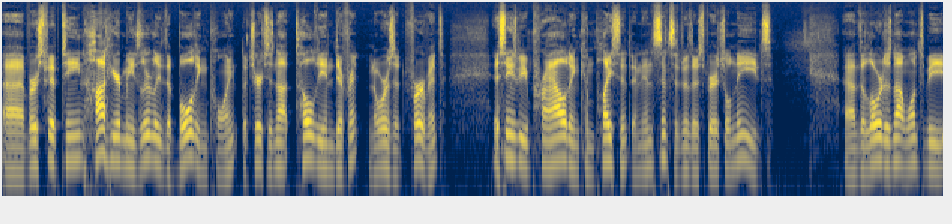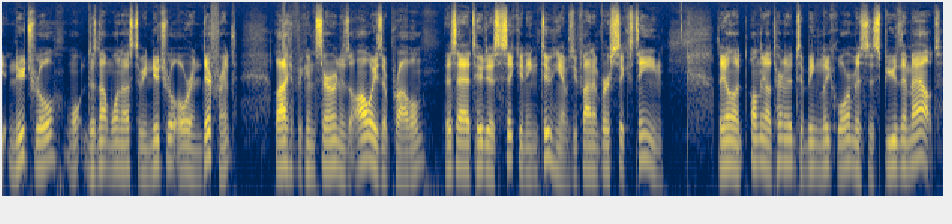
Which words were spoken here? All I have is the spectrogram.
Uh, verse 15 hot here means literally the boiling point. The church is not totally indifferent, nor is it fervent. It seems to be proud and complacent and insensitive to their spiritual needs. Uh, the Lord does not want to be neutral, does not want us to be neutral or indifferent. Lack of concern is always a problem. This attitude is sickening to him, as you find in verse 16. The only alternative to being lukewarm is to spew them out.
